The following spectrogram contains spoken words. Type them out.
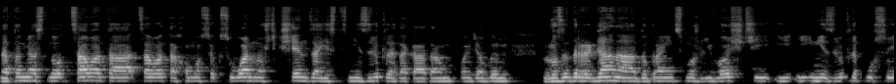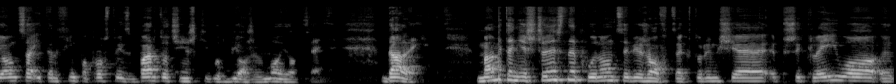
natomiast no, cała, ta, cała ta homoseksualność księdza jest niezwykle taka tam powiedziałbym rozedrgana do granic możliwości i, i niezwykle pulsująca i ten film po prostu jest bardzo ciężki w odbiorze, w mojej ocenie. Dalej, Mamy te nieszczęsne płynące wieżowce, którym się przykleiło e,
